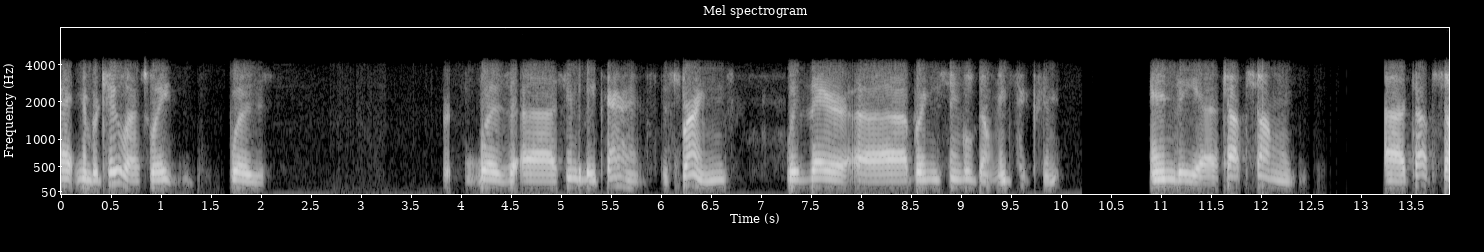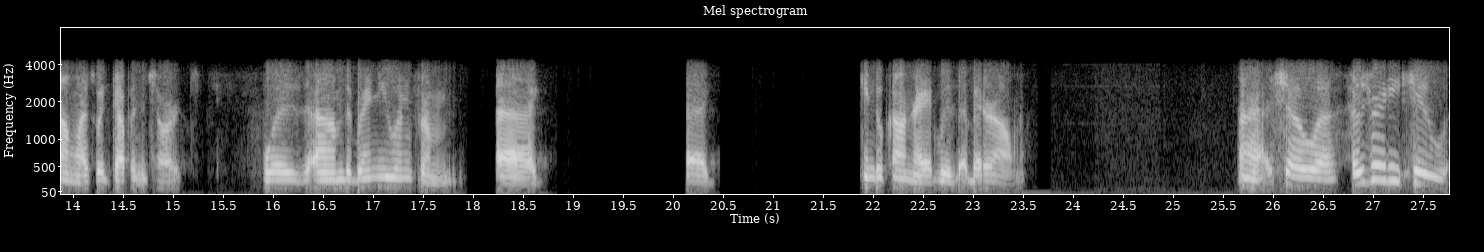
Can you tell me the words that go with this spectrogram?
At number two last week was was uh, to be Parents, The Springs, with their uh, brand new single "Don't Need Fixing," and the uh, top song uh, top song last week, top in the charts, was um, the brand new one from uh, uh, Kendall Conrad with "A Better On." Uh, so, uh, who's ready to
